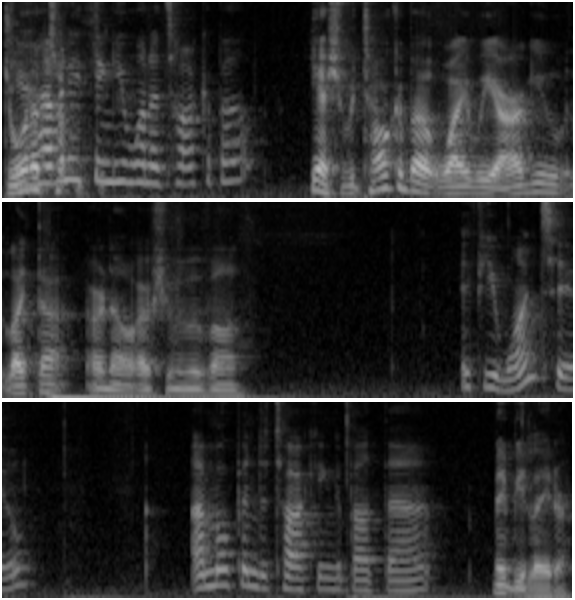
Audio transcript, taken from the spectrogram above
Do Do you have ta- anything you want to talk about? Yeah, should we talk about why we argue like that, or no? Or should we move on? If you want to. I'm open to talking about that. maybe later.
